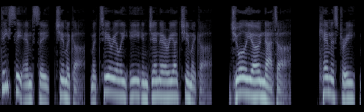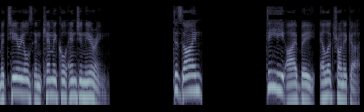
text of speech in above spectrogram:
DCMC, Chimica, Materiali e Ingegneria Chimica. Giulio Natta, Chemistry, Materials and Chemical Engineering Design DEIB, Elettronica,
